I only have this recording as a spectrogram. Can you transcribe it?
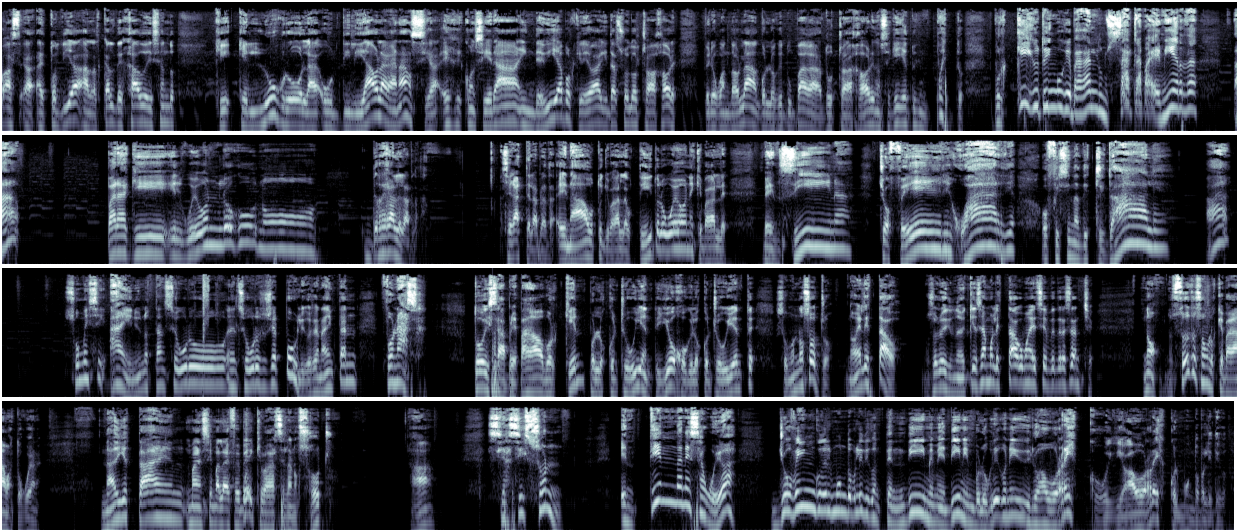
estos días al alcalde Jado diciendo que, el lucro o la utilidad o la ganancia es considerada indebida porque le va a quitar sueldo a los trabajadores. Pero cuando hablaba con lo que tú pagas a tus trabajadores, no sé qué, ya tu impuesto. ¿Por qué yo tengo que pagarle un sátrapa de mierda ¿ah? Para que el huevón loco no regale la plata? Se gaste la plata en auto, hay que pagarle autito a los huevones, hay que pagarle benzina, choferes, guardias, oficinas distritales. ¿Ah? súmese. Ay, ni uno está en seguro, en el seguro social público, o sea, nadie está en FONASA. Todo está prepagado por quién? Por los contribuyentes. Y ojo que los contribuyentes somos nosotros, no el Estado. Nosotros no es que seamos el Estado, como decía Pedro Sánchez. No, nosotros somos los que pagamos estos weones. Nadie está más encima de la FP, hay que pagársela a nosotros. Ah, si así son, entiendan esa weá. Yo vengo del mundo político, entendí, me metí, me involucré con ellos y lo aborrezco, hoy día, aborrezco el mundo político.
